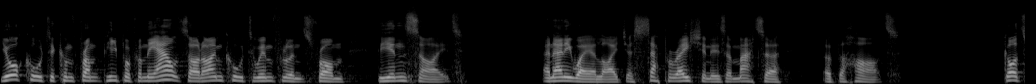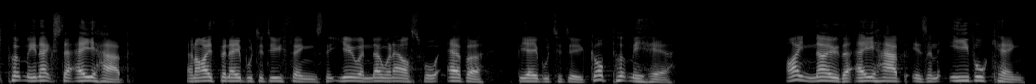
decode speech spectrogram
You're called to confront people from the outside. I'm called to influence from the inside. And anyway, Elijah, separation is a matter of the heart. God's put me next to Ahab, and I've been able to do things that you and no one else will ever be able to do. God put me here. I know that Ahab is an evil king,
